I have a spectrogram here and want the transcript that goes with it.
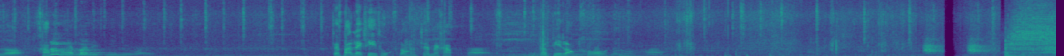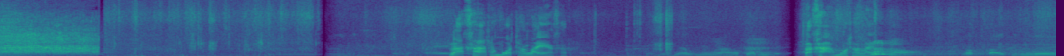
เหรอครับผมให้บ้านเลขที่นี้ไว้แต่บ้านเลขที่ถูกต้องใช่ไหมครับ ใช่แต่พี่ลองโทรหนึ่งดูหกห้า ราคาทั้งหมดเท่าไหร่อะครับ เดี๋ยวพี่หาก็เป็นราคาทั้งหมดเท่าไหร่อะพี่ก็ตัดสายทิ้งเลย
